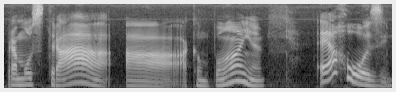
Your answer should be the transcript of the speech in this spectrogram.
para mostrar a, a campanha, é a Rose.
